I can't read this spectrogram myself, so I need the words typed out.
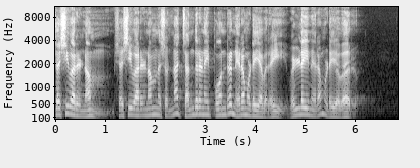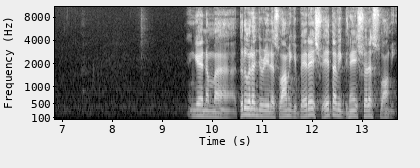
சசிவர்ணம். சசிவர்ணம்னு சொன்னால் சந்திரனை போன்ற நிறமுடையவரை வெள்ளை நிறம் உடையவர் இங்கே நம்ம திருவலஞ்சுழியில் சுவாமிக்கு பேரே ஸ்வேத விக்னேஸ்வர சுவாமி.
